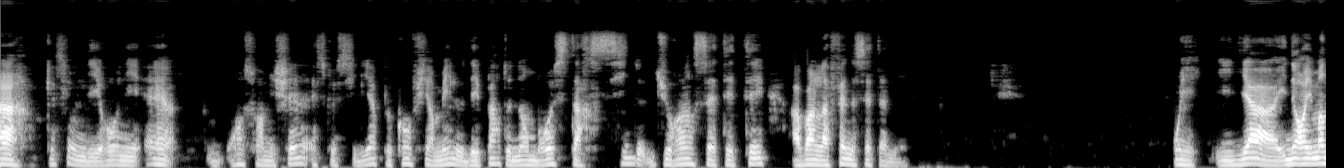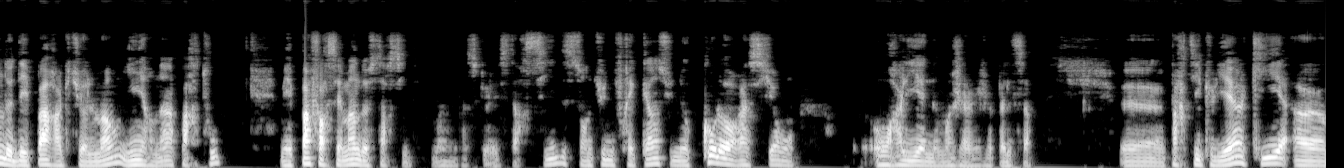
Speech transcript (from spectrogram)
Ah, qu'est-ce qu'on dit Ronnie eh, Bonsoir Michel, est-ce que Cilia peut confirmer le départ de nombreux starseeds durant cet été avant la fin de cette année? Oui, il y a énormément de départs actuellement, il y en a partout, mais pas forcément de starseed, hein, parce que les starseeds sont une fréquence, une coloration oralienne, moi j'appelle ça, euh, particulière, qui euh,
